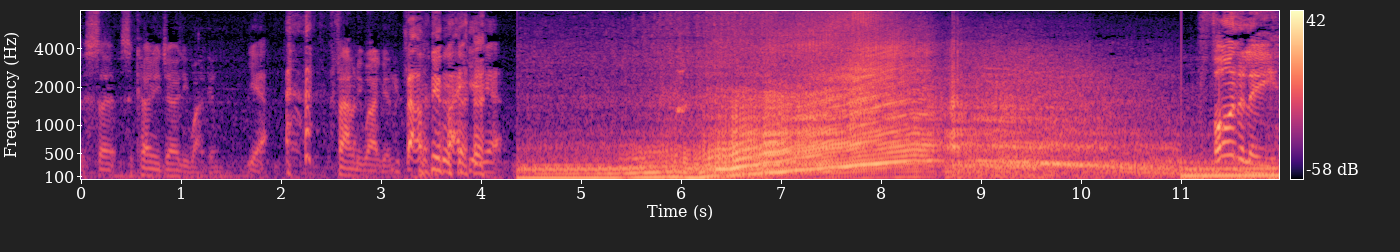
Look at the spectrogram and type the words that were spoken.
The Sa- Saucony Jolie wagon. Yeah. Family wagon. Family wagon. Yeah. Finally,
